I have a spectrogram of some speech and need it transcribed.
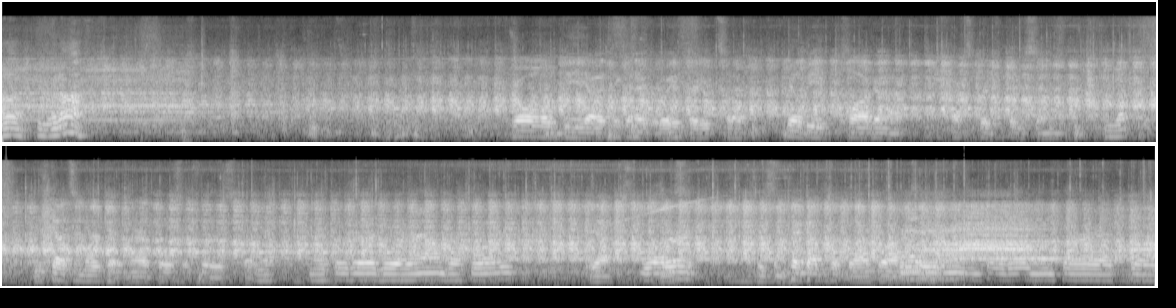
Ah, voilà. Joel will be uh, taking it away freight, so he'll be clogging up Uxbridge pretty soon. He's got some work at Mariposa first, but there, go around, drop water. yeah. Water. There's, there's some pickups at Blackwater Yeah, there's one for one for uh,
